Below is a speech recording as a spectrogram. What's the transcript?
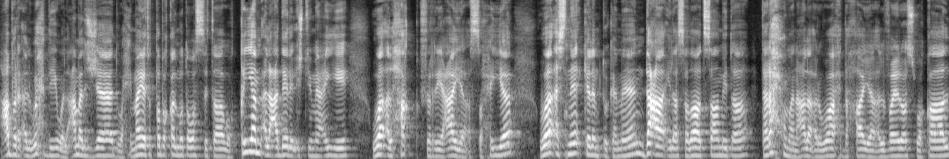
عبر الوحدة والعمل الجاد وحماية الطبقة المتوسطة وقيم العدالة الاجتماعية والحق في الرعاية الصحية. وأثناء كلمته كمان دعا إلى صلاة صامتة ترحما على أرواح ضحايا الفيروس وقال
